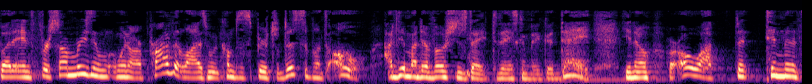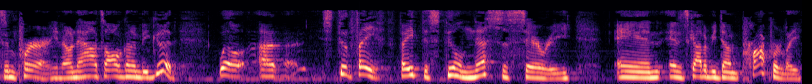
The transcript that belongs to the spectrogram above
But for some reason, when our private lives, when it comes to spiritual disciplines, oh, I did my devotions day. Today's going to be a good day. You know, or oh, I spent 10 minutes in prayer. You know, now it's all going to be good. Well, uh, still faith. Faith is still necessary and and it's got to be done properly.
